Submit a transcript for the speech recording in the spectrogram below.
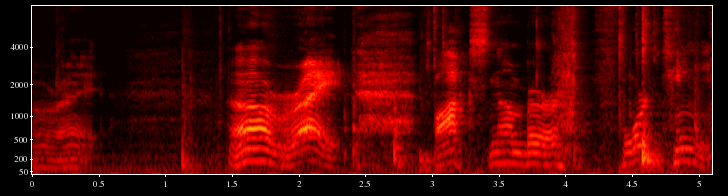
All right. All right. Box number 14.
